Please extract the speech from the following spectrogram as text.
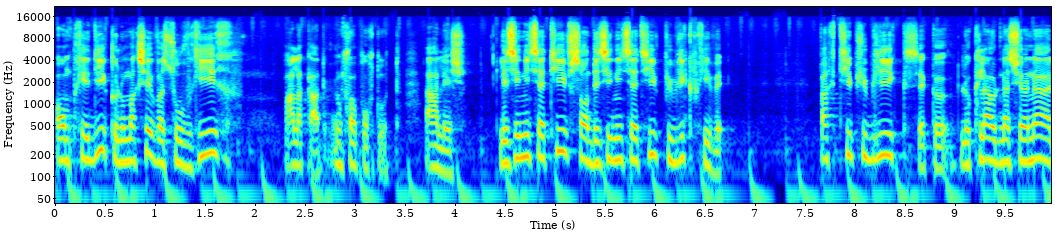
on prédit que le marché va s'ouvrir à la cadre, une fois pour toutes. Les initiatives sont des initiatives publiques-privées partie publique, c'est que le cloud national,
